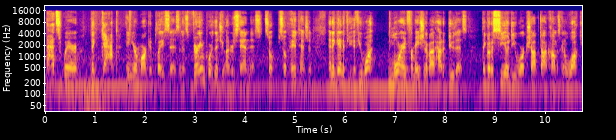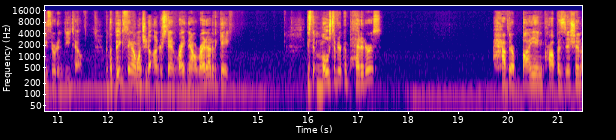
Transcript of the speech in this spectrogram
That's where the gap in your marketplace is. And it's very important that you understand this. So, so pay attention. And again, if you, if you want more information about how to do this, then go to codworkshop.com. It's going to walk you through it in detail. But the big thing I want you to understand right now, right out of the gate, is that most of your competitors have their buying proposition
